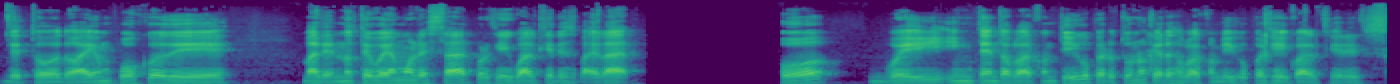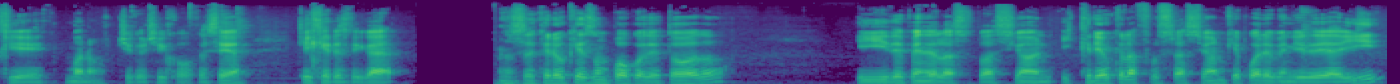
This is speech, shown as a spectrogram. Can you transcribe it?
de todo, hay un poco de, vale, no te voy a molestar porque igual quieres bailar. O voy, intento hablar contigo, pero tú no quieres hablar conmigo porque igual quieres que, bueno, chico, chico, que sea, que quieres ligar. Entonces creo que es un poco de todo y depende de la situación. Y creo que la frustración que puede venir de ahí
